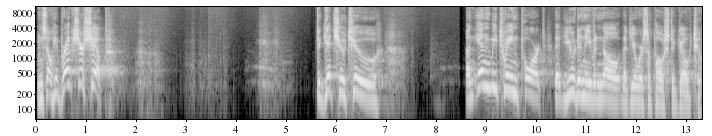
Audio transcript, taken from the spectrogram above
And so he breaks your ship to get you to an in between port that you didn't even know that you were supposed to go to.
